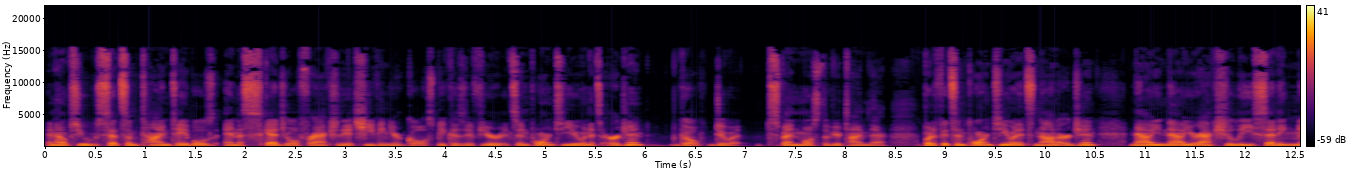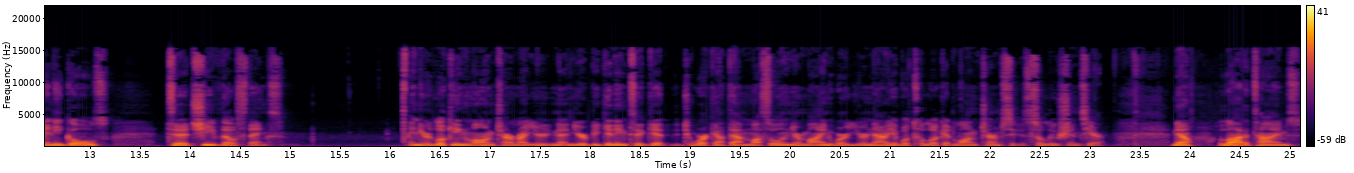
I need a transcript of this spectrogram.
and helps you set some timetables and a schedule for actually achieving your goals. Because if you're it's important to you and it's urgent, go do it. Spend most of your time there. But if it's important to you and it's not urgent, now you, now you're actually setting mini goals to achieve those things. And you're looking long term, right? You're you're beginning to get to work out that muscle in your mind where you're now able to look at long term solutions here. Now, a lot of times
